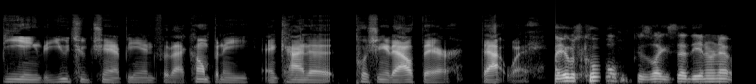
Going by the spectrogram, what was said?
being the YouTube champion for that company and kind of pushing it out there? That way. It was cool because, like I said, the internet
